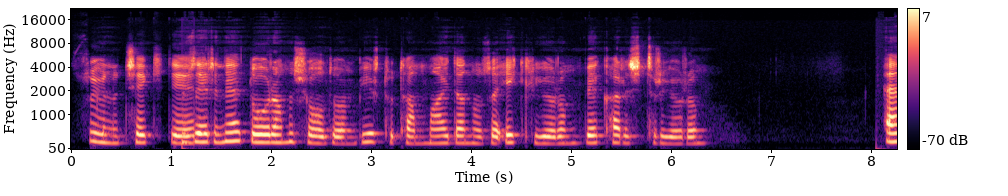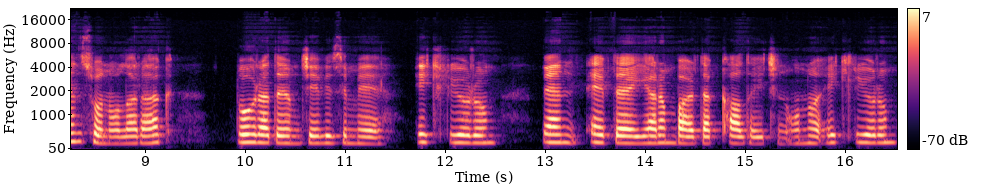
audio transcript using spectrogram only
suyunu çekti. Üzerine doğramış olduğum bir tutam maydanozu ekliyorum ve karıştırıyorum. En son olarak doğradığım cevizimi ekliyorum. Ben evde yarım bardak kaldığı için onu ekliyorum.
